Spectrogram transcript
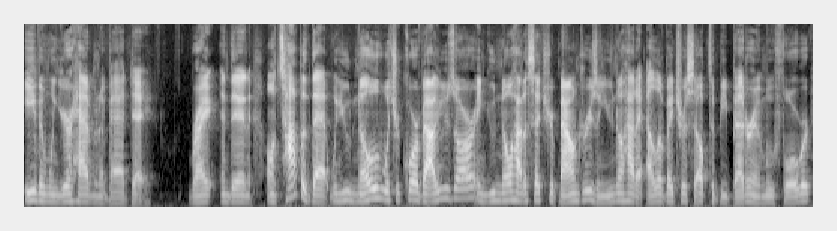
even when you're having a bad day right? And then on top of that, when you know what your core values are and you know how to set your boundaries and you know how to elevate yourself to be better and move forward,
